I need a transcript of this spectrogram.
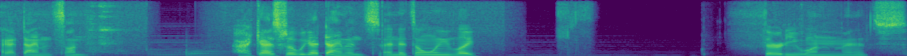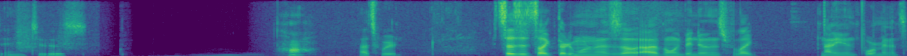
I got diamonds, son. Alright guys, so we got diamonds. And it's only like 31 minutes into this. Huh. That's weird. It says it's like 31 minutes. So I've only been doing this for like not even 4 minutes.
